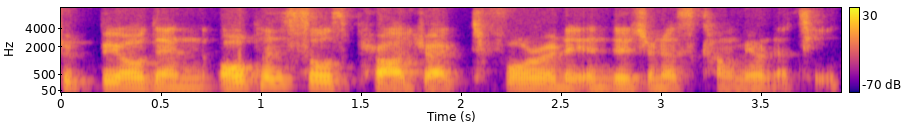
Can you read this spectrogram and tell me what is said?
to build an open source project for the indigenous community.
